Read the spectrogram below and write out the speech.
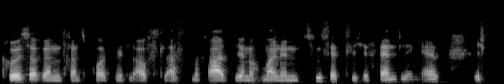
größeren Transportmittel aufs Lastenrad ja nochmal ein zusätzliches Handling ist. Ich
